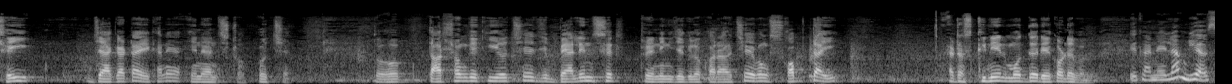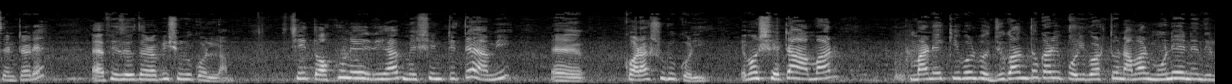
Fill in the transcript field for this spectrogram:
সেই জায়গাটা এখানে এনহ্যান্সড হচ্ছে। তো তার সঙ্গে কি হচ্ছে যে ব্যালেন্সের ট্রেনিং যেগুলো করা হচ্ছে এবং সবটাই একটা স্ক্রিনের মধ্যে রেকর্ডেবল। এখানে এলাম রিহাব সেন্টারে ফিজিওথেরাপি শুরু করলাম। সেই তখন এই রিহাব মেশিনটিতে আমি করা শুরু করি এবং সেটা আমার মানে কি বলব যুগান্তকারী পরিবর্তন আমার মনে এনে দিল।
